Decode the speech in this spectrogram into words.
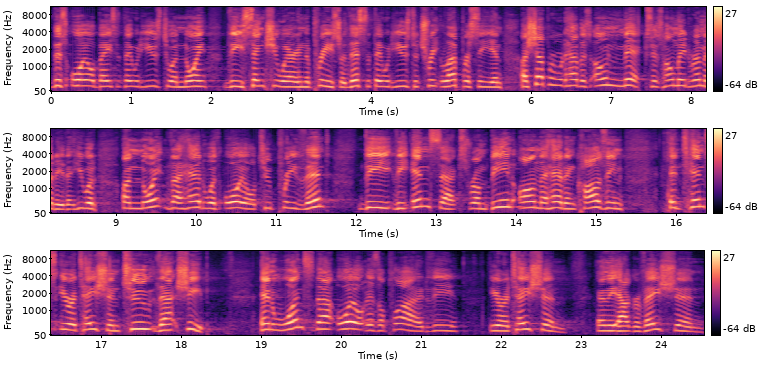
this oil base that they would use to anoint the sanctuary and the priest, or this that they would use to treat leprosy. And a shepherd would have his own mix, his homemade remedy, that he would anoint the head with oil to prevent the, the insects from being on the head and causing intense irritation to that sheep. And once that oil is applied, the irritation and the aggravation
